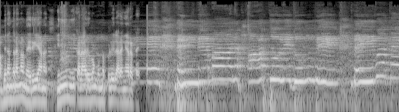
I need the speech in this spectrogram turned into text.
അഭിനന്ദനങ്ങൾ നേരുകയാണ്. ഇനിയും ഈ കലാരൂപം കുന്നപ്പള്ളിയിൽ അരങ്ങേറട്ടെ. ദൈവമേ.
